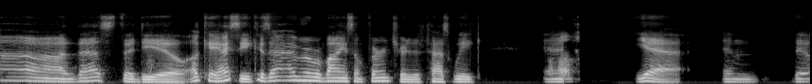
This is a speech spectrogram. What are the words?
ah that's the deal okay i see because I, remember buying some furniture this past week and Uh-huh. yeah and they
